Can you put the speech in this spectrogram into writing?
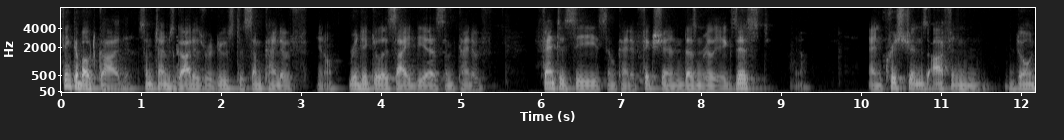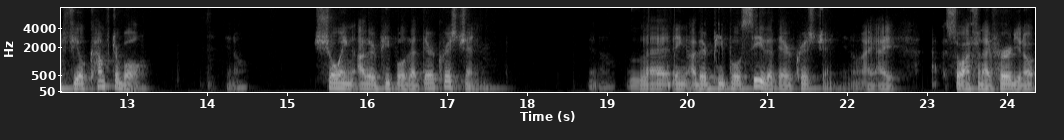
think about God. Sometimes God is reduced to some kind of, you know, ridiculous idea, some kind of fantasy, some kind of fiction doesn't really exist. You know? And Christians often don't feel comfortable, you know, showing other people that they're Christian, you know, letting other people see that they're Christian. You know, I, I so often I've heard, you know,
